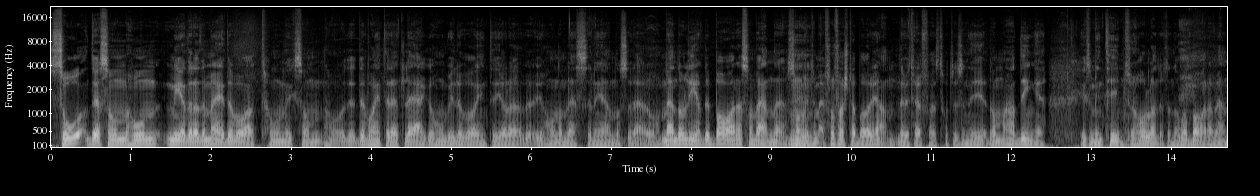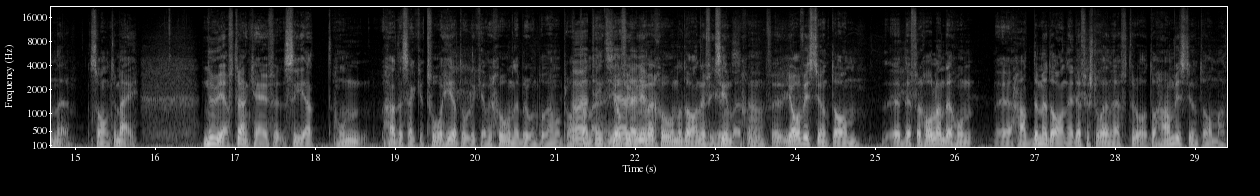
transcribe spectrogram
Så det som hon meddelade mig det var att hon liksom, hon- det, det var inte rätt läge och hon ville bara inte göra honom ledsen igen och sådär. Men de levde bara som vänner sa hon Mm. till mig från första början när vi träffades 2009. De hade inget liksom, intimt förhållande utan de var bara vänner, sa hon till mig. Nu i efterhand kan jag ju se att hon hade säkert två helt olika versioner beroende på vem hon pratade jag med. Jag fick min version och Daniel fick sin version. ja. För jag visste ju inte om eh, det förhållande hon eh, hade med Daniel, det förstår jag nu efteråt. Och han visste ju inte om att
